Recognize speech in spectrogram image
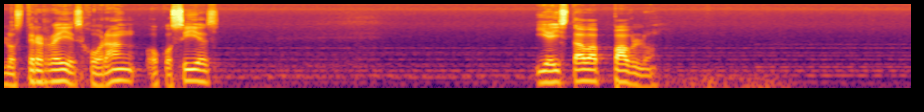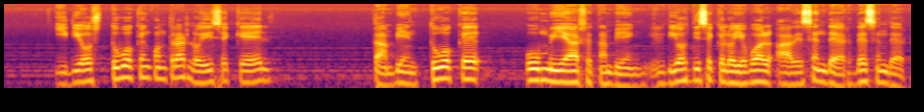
los tres reyes, Jorán, Ocosías, y ahí estaba Pablo. Y Dios tuvo que encontrarlo, y dice que él también tuvo que humillarse también. Dios dice que lo llevó a, a descender, descender.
